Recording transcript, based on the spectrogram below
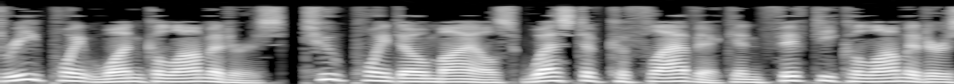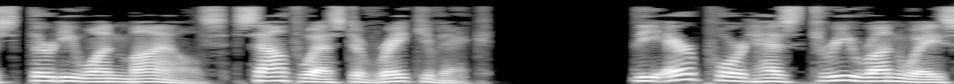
3.1 kilometers, 2.0 miles west of Keflavik and 50 kilometers, 31 miles southwest of Reykjavik. The airport has three runways,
